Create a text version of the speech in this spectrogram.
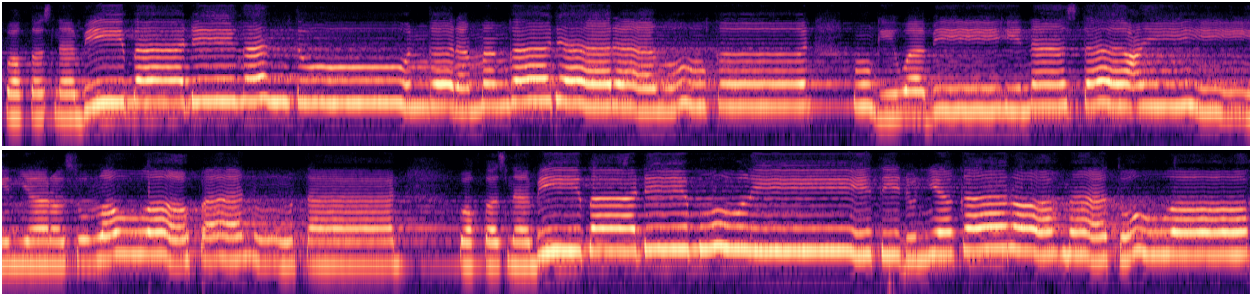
waktu nabi bade ngantun geram mangga darangukeun mugi wabihi nasta'in ya Rasulullah panutan. Waktu nabi bade muli ti dunia ka rahmatullah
